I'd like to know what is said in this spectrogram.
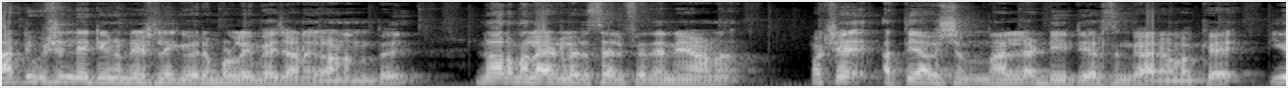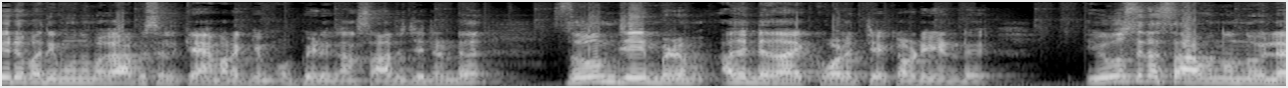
ആർട്ടിഫിഷ്യൽ ലൈറ്റിംഗ് കണ്ടീഷനിലേക്ക് വരുമ്പോൾ ഇമേജാണ് കാണുന്നത്. നോർമൽ ആയിട്ടുള്ള ഒരു സെൽഫി തന്നെയാണ്. പക്ഷേ അത്യാവശ്യം നല്ല ഡീറ്റെയിൽസും കാര്യങ്ങളൊക്കെ ഈ ഒരു പതിമൂന്ന് മെഗാ പിക്സൽ ക്യാമറയ്ക്കും ഒപ്പിയെടുക്കാൻ സാധിച്ചിട്ടുണ്ട്. സൂം ചെയ്യുമ്പോഴും അതിന്റെതായ ക്വാളിറ്റിയൊക്കെ അവിടെയുണ്ട്. യൂസ്ലെസ് ആവുന്നൊന്നുമില്ല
